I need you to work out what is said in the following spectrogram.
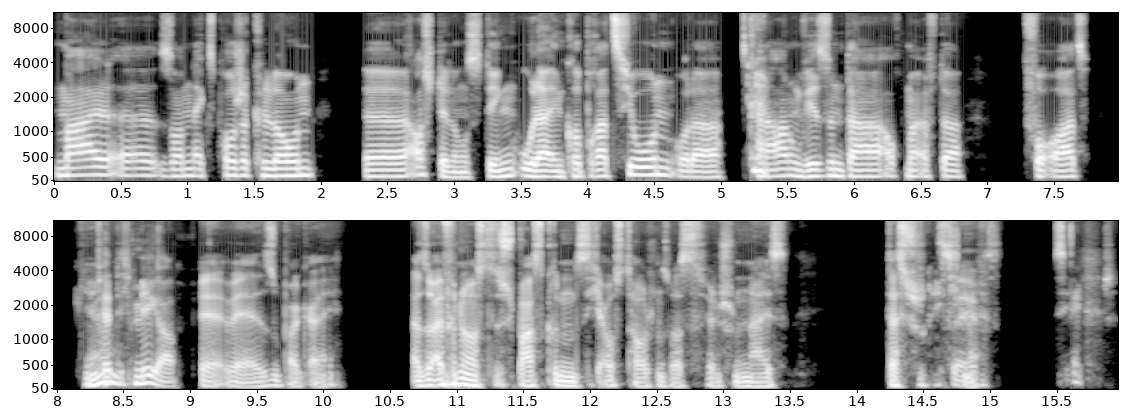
mal so ein Exposure Cologne äh, Ausstellungsding oder in Kooperation oder keine Ahnung, wir sind da auch mal öfter vor Ort. Ja, Fände ich mega. wäre wär super geil. Also einfach nur aus Spaßgründen sich austauschen, sowas das wäre schon nice. Das ist schon richtig Safe. nice. Sehr gut.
